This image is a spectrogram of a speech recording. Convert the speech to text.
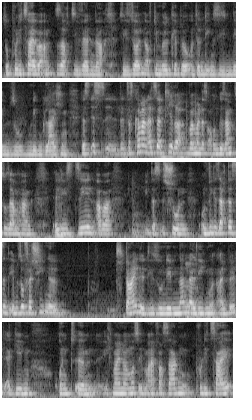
so Polizeibeamten sagt, sie werden da, sie sollten auf die Müllkippe und dann liegen sie neben so neben Gleichen. Das ist, äh, das kann man als Satire, weil man das auch im Gesamtzusammenhang äh, mhm. liest, sehen, aber das ist schon, und wie gesagt, das sind eben so verschiedene Steine, die so nebeneinander mhm. liegen und ein Bild ergeben. Und ähm, ich meine, man muss eben einfach sagen, Polizei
